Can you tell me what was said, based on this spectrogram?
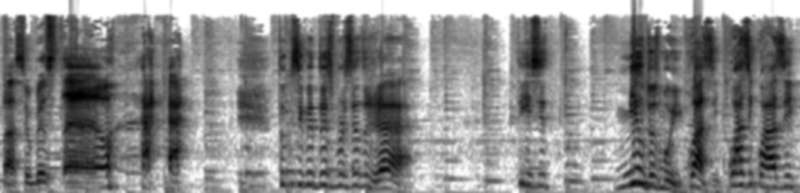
Tá, seu bestão. Tô com 52% já. Tem esse meu Deus, morri. Quase, quase, quase.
